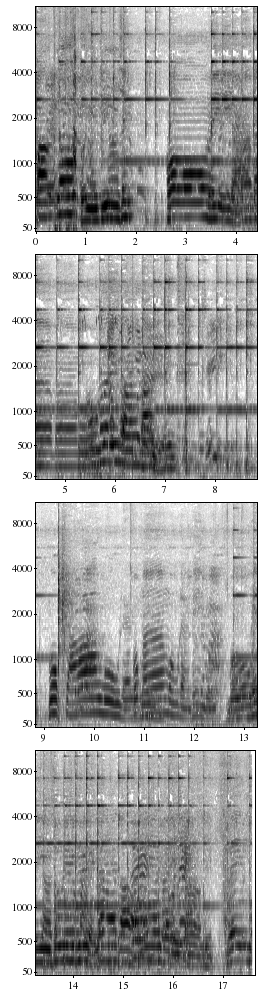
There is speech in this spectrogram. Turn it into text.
bác nhớ cười chuyên sinh hô hi hạ ta ta lấy nam ba phúc sáng mù phúc sáng mù thiên dụng mù hi suy suy ta lê ta lê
